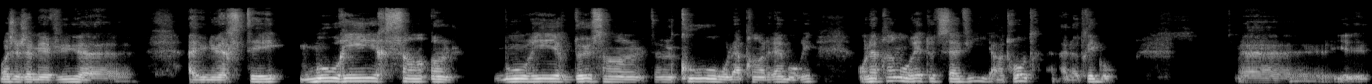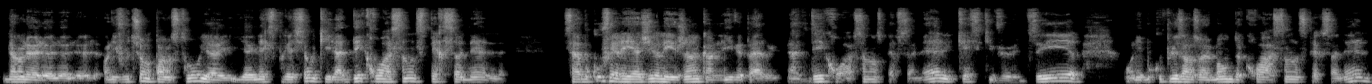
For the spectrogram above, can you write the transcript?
Moi, j'ai jamais vu euh, à l'université mourir 101, mourir 201. un cours on apprendrait à mourir. On apprend à mourir toute sa vie, entre autres à notre ego. Euh, dans le, le, le, on écoute ça, on pense trop. Il y, a, il y, a, une expression qui est la décroissance personnelle. Ça a beaucoup fait réagir les gens quand le livre est paru. La décroissance personnelle, qu'est-ce qu'il veut dire? On est beaucoup plus dans un monde de croissance personnelle.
